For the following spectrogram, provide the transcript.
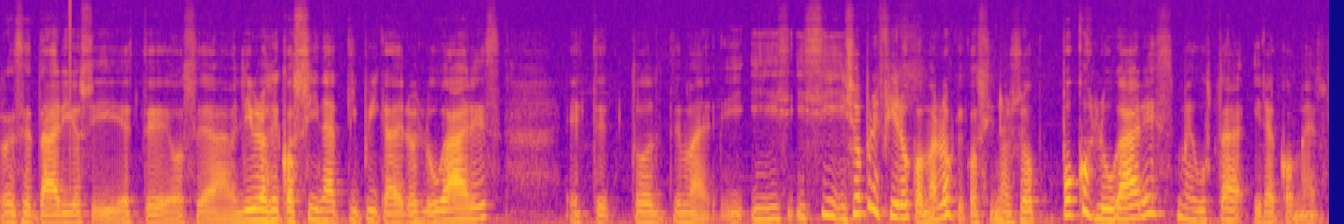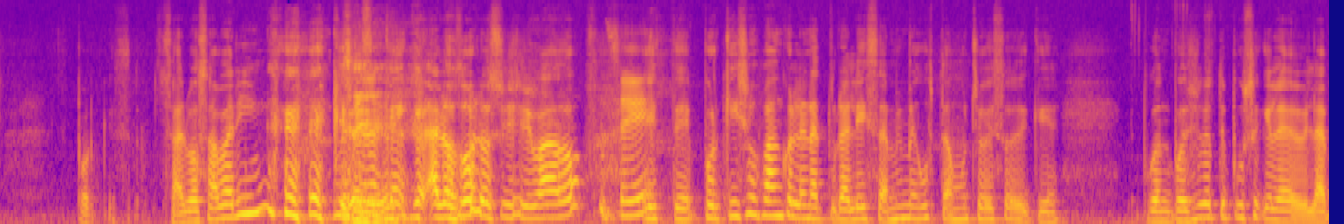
recetarios y este, o sea, libros de cocina típica de los lugares este, todo el tema. Y, y, y sí, y yo prefiero comer lo que cocino yo. Pocos lugares me gusta ir a comer. Porque, salvo Sabarín, que, Sí. que- que a los dos los he llevado, Sí. este, porque ellos van con la naturaleza. A mí me gusta mucho eso de que, cuando pues yo te puse que la, la,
